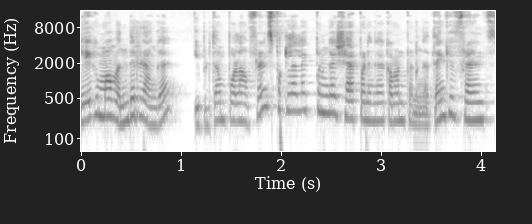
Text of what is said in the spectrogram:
வேகமா வந்துடுறாங்க. இப்படிதான் போலாம். ஃப்ரெண்ட்ஸ் பக்கம் லைக் பண்ணுங்க ஷேர் பண்ணுங்க கமெண்ட் பண்ணுங்க. தேங்க்யூ ஃப்ரெண்ட்ஸ்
